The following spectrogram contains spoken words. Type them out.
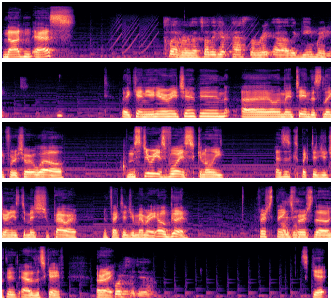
not an S. Clever. That's how they get past the uh, the game rating. Wait, can you hear me, champion? I only maintained this link for a short while. The mysterious voice can only. As expected, your journey has diminished your power and affected your memory. Oh, good. First things As first, though. Get out of this cave. All right. Of course they do. Let's get.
